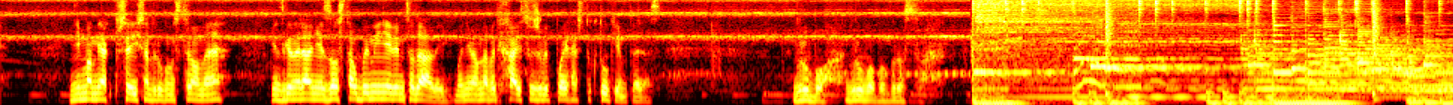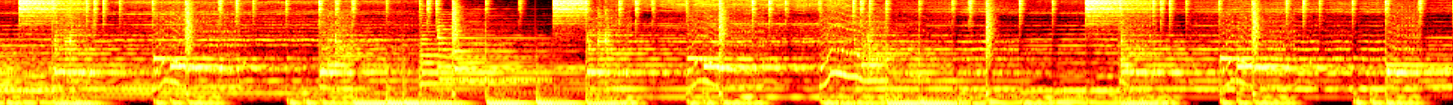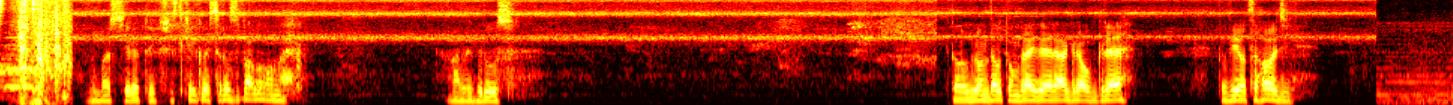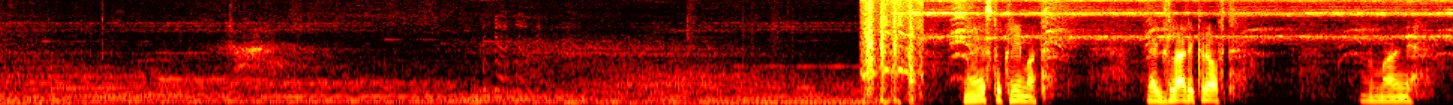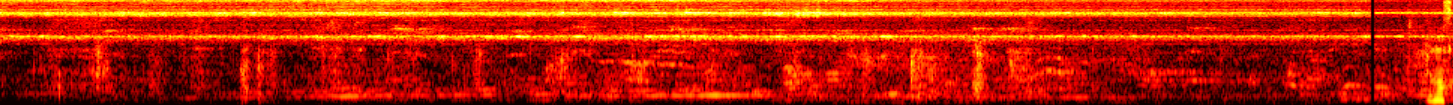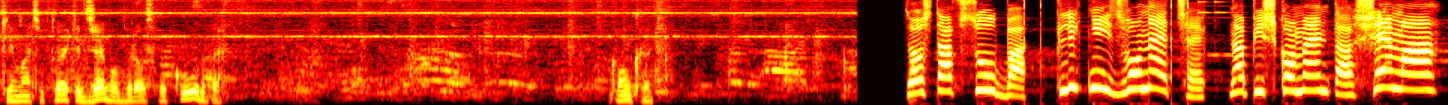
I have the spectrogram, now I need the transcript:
nie mam jak przejść na drugą stronę, więc generalnie zostałbym i nie wiem co dalej, bo nie mam nawet hajsu, żeby pojechać tuk-tukiem teraz. Grubo, grubo po prostu. Zobaczcie, ile tutaj wszystkiego jest rozwalone. Ale gruz. Kto oglądał Tomb Raidera, grał w grę, to wie o co chodzi. No jest tu klimat. Jak z Larry Croft. Normalnie. Jest klimacik. Tu jakie drzewo wyrosło, kurde. Konkret. Zostaw suba, kliknij dzwoneczek, napisz komentarz, siema!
